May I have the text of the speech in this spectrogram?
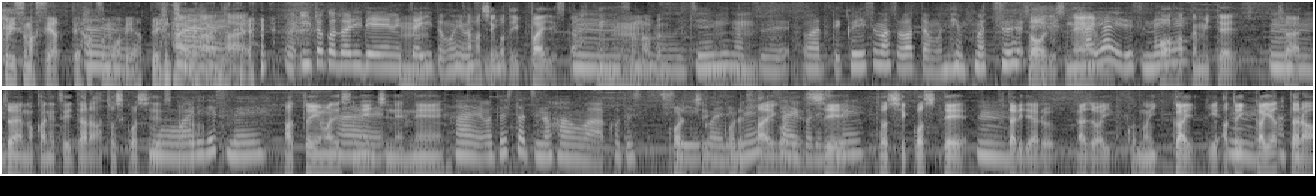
クリスマスやって初詣やってみたいな、はいはいい、いとこ取りでめっちゃいいと思います、ね。楽しいこといっぱいですからね、その分。12月終わってクリスマス終わったらもう年末。そうですね。早いですね。紅白見て除夜の鐘ついたら年越しですから。終わりですね。あっという間ですね、一年ね。はい。私たちの班は今年これこれ最後ですし年越して2人でやるラジオこの1回あと1回やったら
